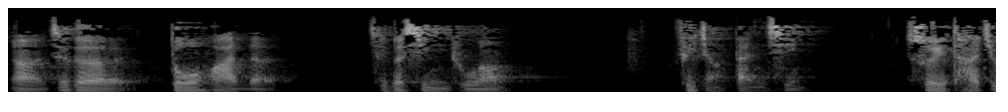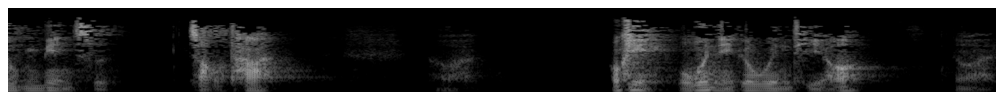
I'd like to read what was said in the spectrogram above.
啊这个多话的这个信徒啊非常担心，所以他就面子找他啊。OK，我问你一个问题啊啊，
